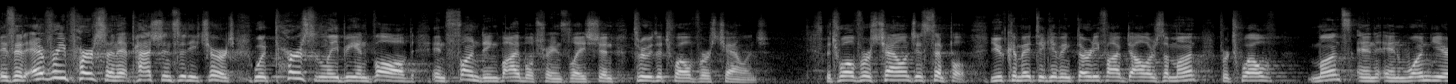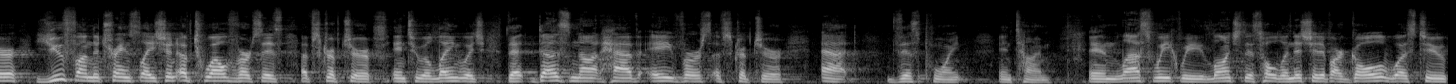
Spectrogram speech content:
is that every person at Passion City Church would personally be involved in funding Bible translation through the 12 verse challenge. The 12 verse challenge is simple. You commit to giving $35 a month for 12 months, and in one year, you fund the translation of 12 verses of Scripture into a language that does not have a verse of Scripture at this point in time. And last week we launched this whole initiative. Our goal was to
